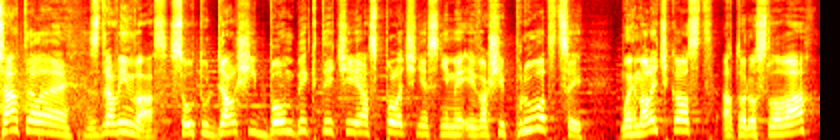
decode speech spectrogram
Přátelé, zdravím vás. Jsou tu další bomby k tyči a společně s nimi i vaši průvodci. Moje maličkost, a to doslova,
